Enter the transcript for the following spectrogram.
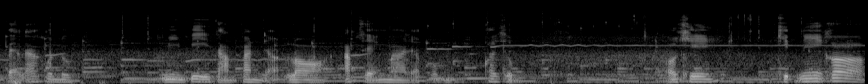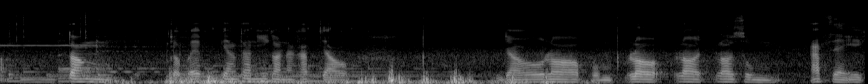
18 แล้วคนดู มีปีสามพันเดี๋ยวรออัพแสงมาเดี๋ยวผมค่อยสุ่มโอเค คลิปนี้ก็ต้องจบไว้เพียงเท่านี้ก่อนนะครับ เดี๋ยว เดี๋ยวรอผมรอรอรอสุ่มอัพแสงอีก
